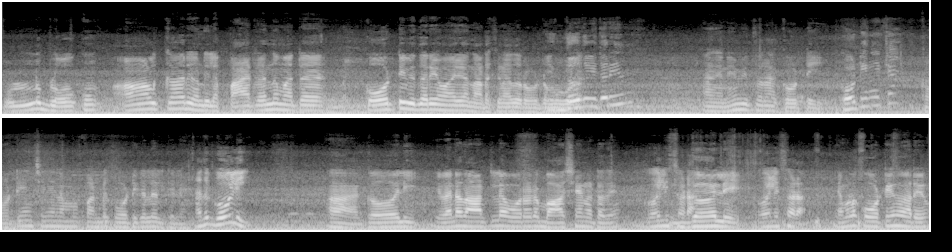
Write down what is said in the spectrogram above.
ഫുള്ള് ബ്ലോക്കും. ആൾക്കാർ കണ്ടില്ല. പരന്ന് മറ്റേ കോട്ടി വിതറിയ മാതിരിയാണ് നടക്കുന്നത് റോഡ് അങ്ങനെ വിതറ കോട്ടി. കോട്ടി കോട്ടി എന്ന് വെച്ചാൽ നമ്മൾ പണ്ട് കോട്ടികളിൽ കളിക്കില്ലേ? അത് ഗോലി. ആ ഗോലി. ഇവന്റെ നാട്ടിലെ ഓരോരോ ഭാഷയാണ് കേട്ടത് ഗോലി സോഡ. ഗോലി. ഗോലി സോഡ. നമ്മളെ കോട്ടി എന്ന് പറയും.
